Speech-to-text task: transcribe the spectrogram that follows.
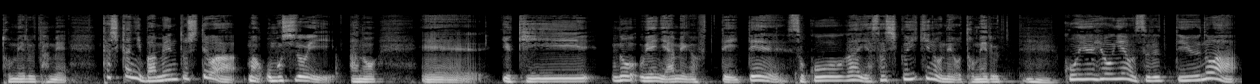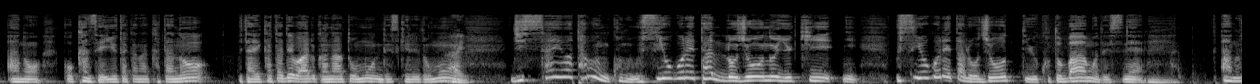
止めるため確かに場面としてはまあ面白いあのえー、雪の上に雨が降っていて、そこが優しく息の根を止める。うん、こういう表現をするっていうのは、あの、こう感性豊かな方の歌い方ではあるかなと思うんですけれども、はい、実際は多分この薄汚れた路上の雪に、薄汚れた路上っていう言葉もですね、うん、あの、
